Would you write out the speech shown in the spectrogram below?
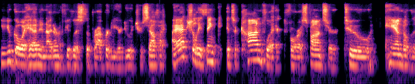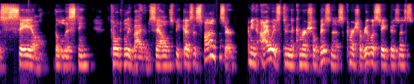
you go ahead and I don't know if you list the property or do it yourself. I, I actually think it's a conflict for a sponsor to handle the sale, the listing totally by themselves because the sponsor, I mean, I was in the commercial business, commercial real estate business,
